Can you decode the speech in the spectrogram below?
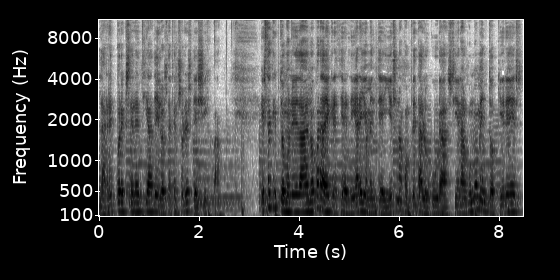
la red por excelencia de los defensores de Shiba. Esta criptomoneda no para de crecer diariamente y es una completa locura. Si en algún momento quieres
